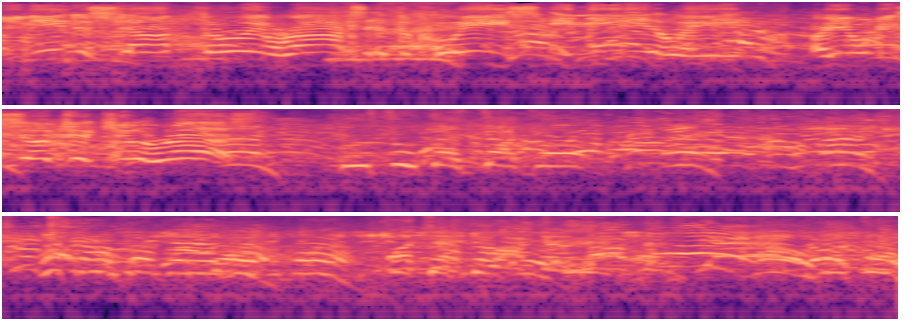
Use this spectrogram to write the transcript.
You need to stop throwing rocks at the police immediately, or you will be subject to arrest. You shoot that sucker! Hey! Hey! Put that fucking down! Put your fucking weapons down! Let them shoot! Let them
